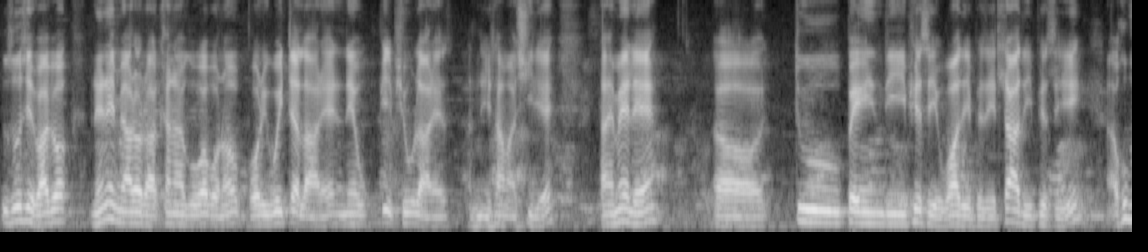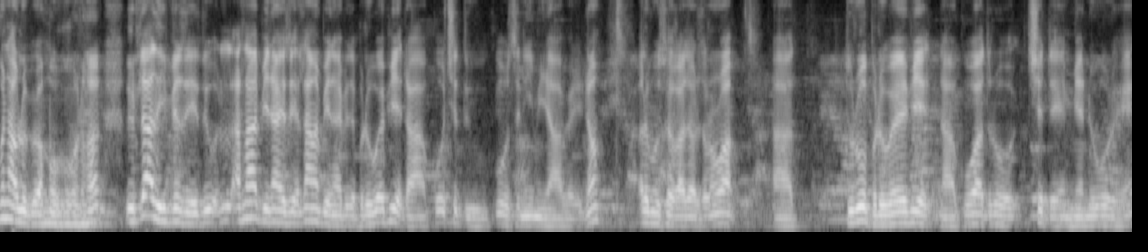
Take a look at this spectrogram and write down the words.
သူဆိုးရှိဘာပြောနည်းနည်းများတော့ဒါခန္ဓာကိုယ်ကပေါ့နော် body weight တက်လာတယ်နည်းနည်းပြည့်ဖြိုးလာတဲ့အနေအထားမှာရှိတယ်ဒါပေမဲ့လည်းအာ သူပိန်ဒီဖြစ်စေဝါစီဖြစ်စေလှသည်ဖြစ်စေအခုမလှလို့ပြောမှာမဟုတ်ဘူးနော်သူလှသည်ဖြစ်စေသူအလှပြင်နိုင်စေအလှမပြင်နိုင်ဖြစ်စေဘယ်လိုပဲဖြစ်တာကိုယ့်ချစ်သူကိုယ့်ဇနီးမရပဲလीနော်အဲ့လိုမျိုးဆိုကြတော့ကျွန်တော်တို့ကအာသူတို့ဘယ်လိုပဲဖြစ်ဒါကိုကသူတို့ချစ်တယ်မြန်လို့တယ်အဲ့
